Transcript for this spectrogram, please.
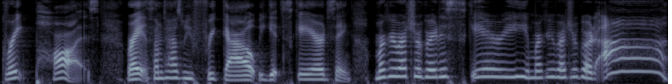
great pause, right? Sometimes we freak out, we get scared saying, Mercury retrograde is scary, Mercury retrograde, ah.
